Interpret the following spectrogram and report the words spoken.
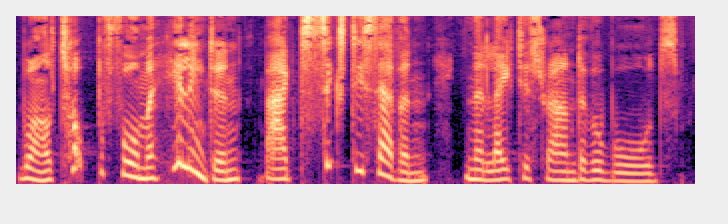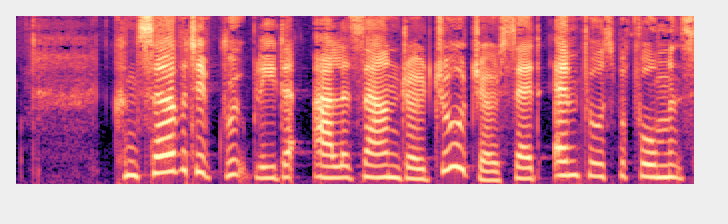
while top performer Hillingdon bagged 67 in the latest round of awards. Conservative group leader Alessandro Georgiou said Enfield's performance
